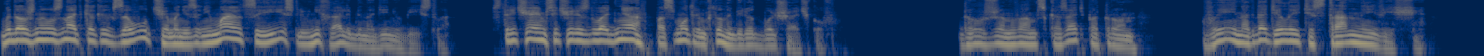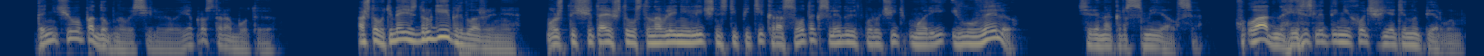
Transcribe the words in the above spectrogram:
Мы должны узнать, как их зовут, чем они занимаются и есть ли у них алиби на день убийства. Встречаемся через два дня, посмотрим, кто наберет больше очков. Должен вам сказать, патрон, вы иногда делаете странные вещи. Да ничего подобного, Сильвио, я просто работаю. А что, у тебя есть другие предложения? Может, ты считаешь, что установление личности пяти красоток следует поручить Мори и Лувелю? Серенак рассмеялся. Ладно, если ты не хочешь, я тяну первым.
